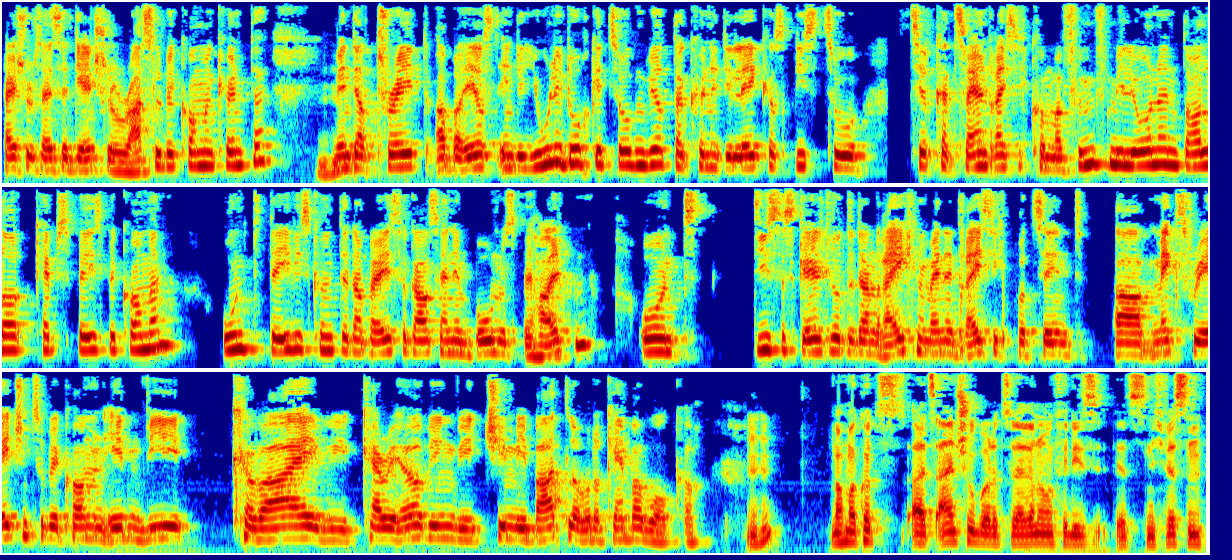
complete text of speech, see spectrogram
beispielsweise D'Angelo Russell bekommen könnte. Mhm. Wenn der Trade aber erst Ende Juli durchgezogen wird, dann können die Lakers bis zu circa 32,5 Millionen Dollar Cap Space bekommen und Davis könnte dabei sogar seinen Bonus behalten und dieses Geld würde dann reichen, um einen 30% äh, Max Free Agent zu bekommen, eben wie Kawhi, wie Kerry Irving, wie Jimmy Butler oder Kemba Walker. Mhm. Nochmal kurz als Einschub oder zur Erinnerung für die, die jetzt nicht wissen,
